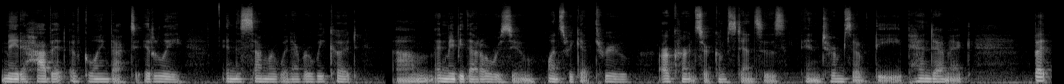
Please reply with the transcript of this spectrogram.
made a habit of going back to Italy in the summer whenever we could. Um, and maybe that'll resume once we get through our current circumstances in terms of the pandemic. But,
